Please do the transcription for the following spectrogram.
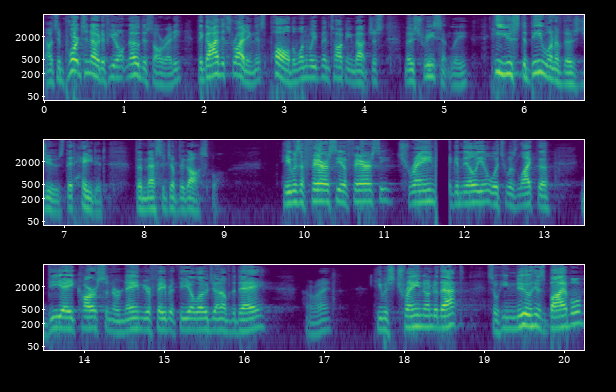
Now it's important to note, if you don't know this already, the guy that's writing this, Paul, the one we've been talking about just most recently, he used to be one of those Jews that hated the message of the gospel. He was a Pharisee of Pharisee, trained by Gamaliel, which was like the D.A. Carson or name your favorite theologian of the day. Alright? He was trained under that, so he knew his Bible.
